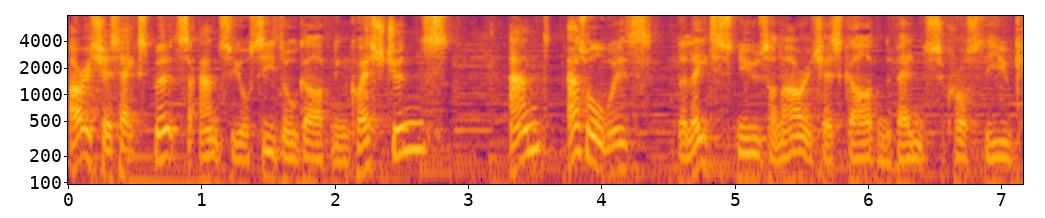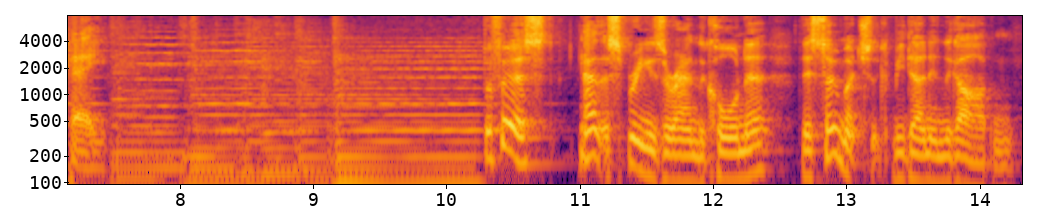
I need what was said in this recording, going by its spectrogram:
RHS experts answer your seasonal gardening questions, and, as always, the latest news on RHS garden events across the UK. But first, now that spring is around the corner, there's so much that can be done in the garden.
